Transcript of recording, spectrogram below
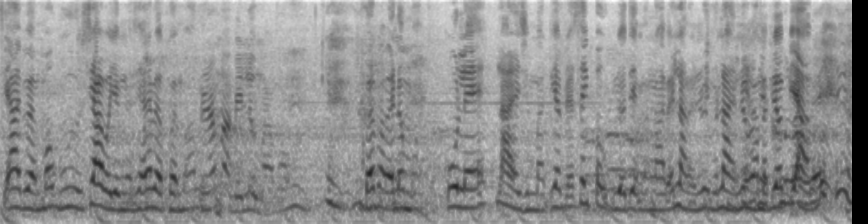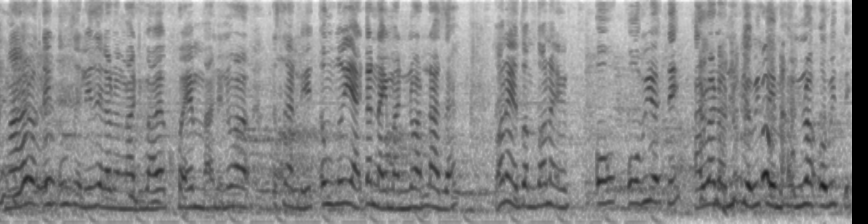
ဆရာပြောမဟုတ်ဘူးဆရာပေါ်ရုံနဲ့ဆရာလည်းပဲခွဲမှာဘယ်တော့မှပဲလုံမှာပေါ့ဘယ်မှာပဲလုံးမကိုလည်းလာရချင်းမှာတယောက်တည်းစိတ်ပုတ်ပြီးတော့တဲ့မှာငါပဲလာမယ်လို့မလာရင်လည်းငါမပြောပြဘူးငါကတော့30 40လောက်တော့ငါဒီမှာပဲခွဲမှာနင်တို့ကပတ်စံလေး300ရတက်နိုင်မှာနင်တို့ကလှစမ်းတော့နိုင်တော့မတော့နိုင်အိုးအိုးပြီးတော့တဲ့ငါတို့ကတော့လူပြပြီးတဲ့မှာနင်တို့အိုးပြီးတဲ့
